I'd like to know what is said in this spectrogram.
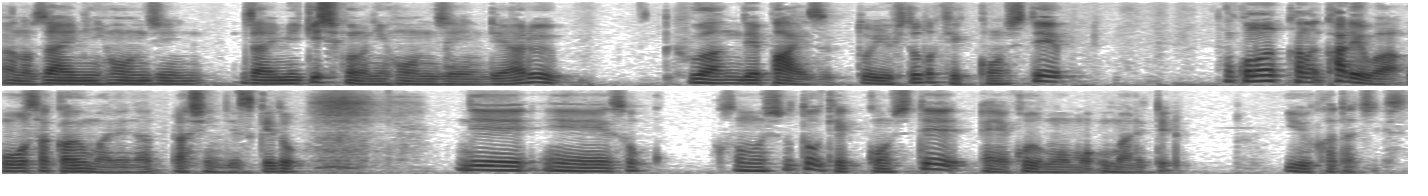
あの在日本人在メキシコの日本人であるフアン・デ・パイズという人と結婚してこの彼は大阪生まれならしいんですけどで、えー、そその人と結婚して、えー、子供も生まれてるという形です。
